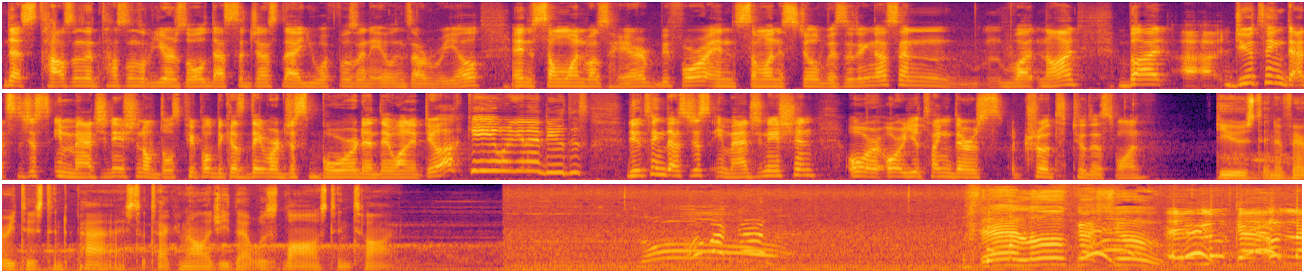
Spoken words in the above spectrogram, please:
that's thousands and thousands of years old that suggests that UFOs and aliens are real and someone was here before and someone is still visiting us and whatnot. But uh, do you think that's just imagination of those people because they were just bored and they wanted to, okay, we're gonna do this? Do you think that's just imagination or, or you think there's truth to this one? Used in a very distant past, a technology that was lost in time. Oh my god! Say Luca shoot! Hey, Luca, hola,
